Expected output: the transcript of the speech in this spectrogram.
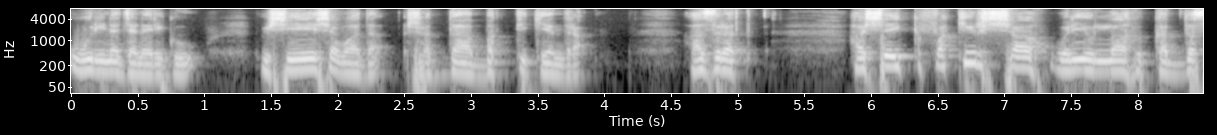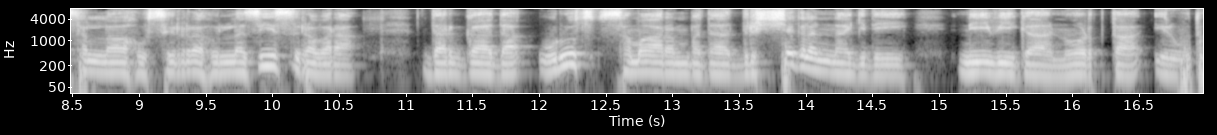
ಊರಿನ ಜನರಿಗೂ ವಿಶೇಷವಾದ ಶ್ರದ್ಧಾ ಭಕ್ತಿ ಕೇಂದ್ರ. ಹಜರತ್ ಹಶೈಕ್ ಫಕೀರ್ ಶಾಹ್ ವಲಿಯುಲ್ಲಾಹ್ ಕದ್ದಸಲ್ಲಾಹು ಸಿರ್ರಹುಲ್ ಅಜೀಸ್ ರವರ ದರ್ಗಾದ ಉರುಸ್ ಸಮಾರಂಭದ ದೃಶ್ಯಗಳನ್ನಾಗಿದೆ ನೀವೀಗ ನೋಡ್ತಾ ಇರುವುದು.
